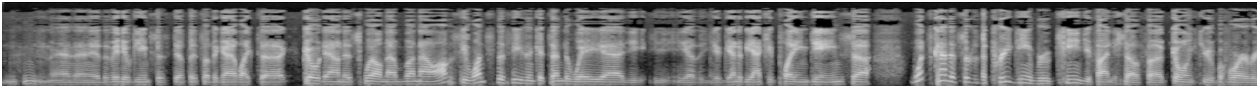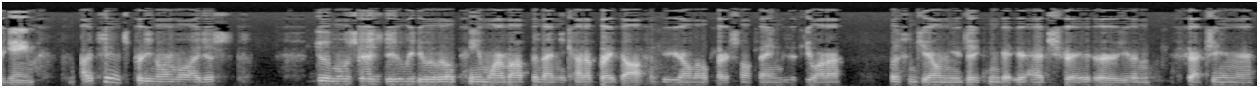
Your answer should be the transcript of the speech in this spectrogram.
Mm-hmm. And uh, the video games is definitely something I like to go down as well. Now, but now obviously once the season gets underway, uh, you, you know, you're going to be actually playing games. Uh, what's kind of sort of the pregame routine you find yourself uh, going through before every game? I'd say it's pretty normal. I just do what most guys do. We do a little team warm up, and then you kind of break off and do your own little personal things. If you want to listen to your own music and get your head straight, or even stretching, or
